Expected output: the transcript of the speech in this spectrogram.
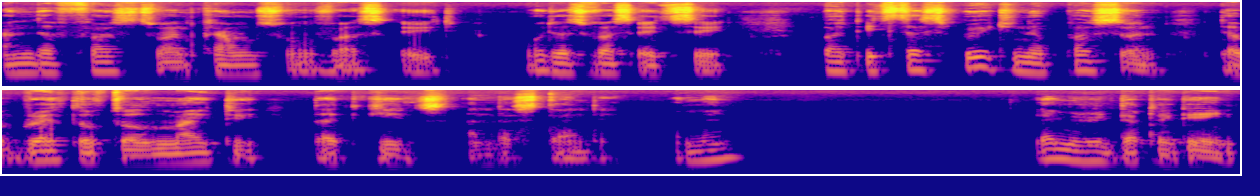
And the first one comes from verse 8. What does verse 8 say? But it's the spirit in a person, the breath of the Almighty, that gives understanding. Amen. Let me read that again.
